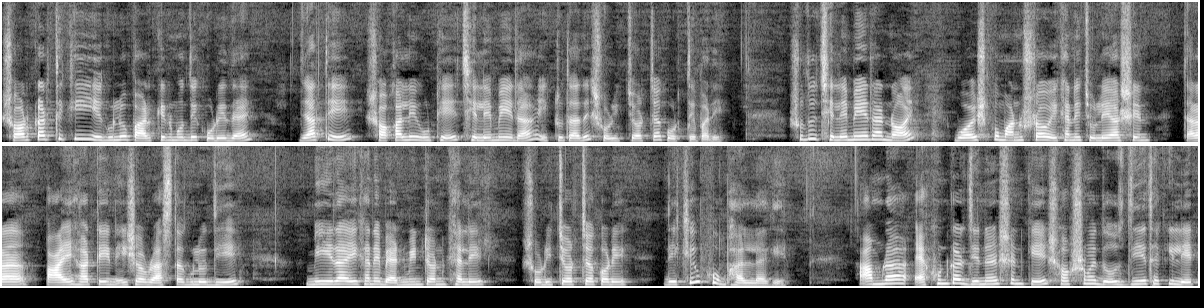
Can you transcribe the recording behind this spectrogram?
সরকার থেকেই এগুলো পার্কের মধ্যে করে দেয়, যাতে সকালে উঠে ছেলেমেয়েরা একটু তাদের শরীরচর্চা করতে পারে। শুধু ছেলেমেয়েরা নয়, বয়স্ক মানুষরাও এখানে চলে আসেন। তারা পায়ে হাঁটেন এইসব রাস্তাগুলো দিয়ে। মেয়েরা এখানে ব্যাডমিন্টন খেলে, শরীরচর্চা করে। দেখেও খুব ভালো লাগে। আমরা এখনকার জেনারেশনকে সবসময় দোষ দিয়ে থাকি লেট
